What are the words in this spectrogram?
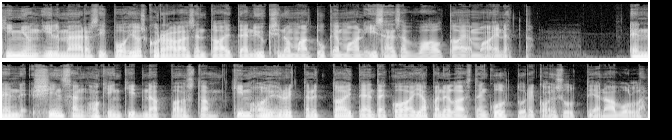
Kim Jong-il määräsi pohjoiskorealaisen taiteen yksinomaan tukemaan isänsä valtaa ja mainetta. Ennen Shin Sang-okin kidnappausta Kim oli yrittänyt taiteen tekoa japanilaisten kulttuurikonsulttien avulla.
